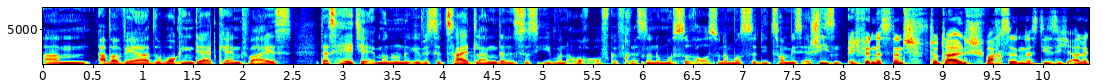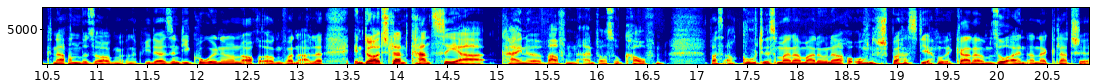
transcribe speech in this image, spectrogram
Ähm, aber wer The Walking Dead kennt, weiß, das hält ja immer nur eine gewisse Zeit lang, dann ist das irgendwann auch aufgefressen und dann musst du raus und dann musst du die Zombies erschießen. Ich finde es dann sch- total Schwachsinn, dass die sich alle Knarren besorgen. Irgendwie, da sind die Kugeln ja nun auch irgendwann alle. In Deutschland kannst du ja keine Waffen einfach so kaufen, was auch gut ist meiner Meinung nach. Ohne Spaß, die Amerikaner haben so einen an der Klatsche.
